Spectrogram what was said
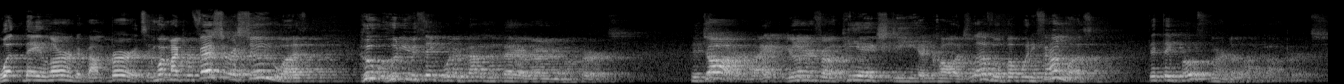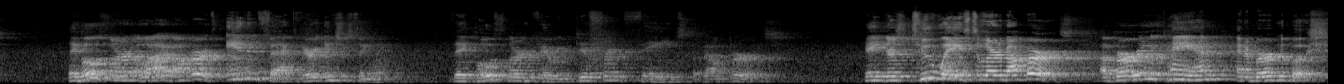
what they learned about birds. And what my professor assumed was who, who do you think would have gotten the better learning about birds? The daughter, right? You're learning from a PhD at college level, but what he found was that they both learned a lot about birds. They both learned a lot about birds. And in fact, very interestingly, they both learned very different things about birds. Okay, there's two ways to learn about birds a bird in the pan and a bird in the bush.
